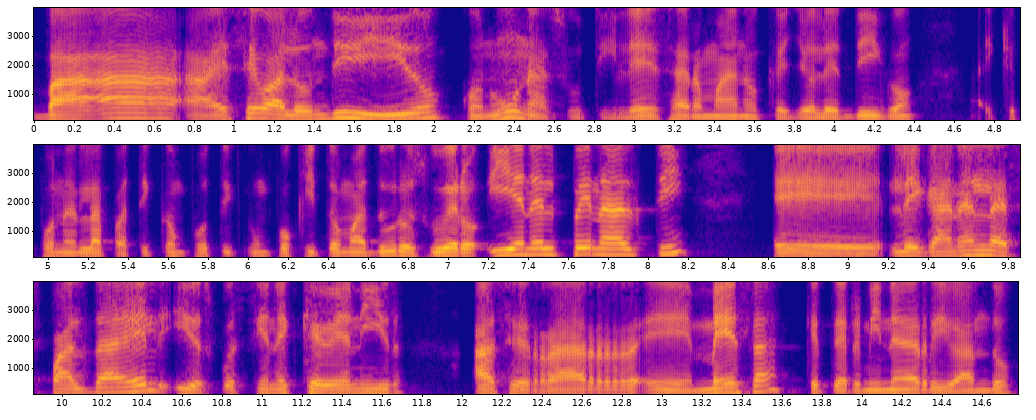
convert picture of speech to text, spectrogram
va a, a ese balón dividido con una sutileza, hermano, que yo les digo hay que poner la patica un, poquito más duro, Subero. Y en el penalti eh, le gana en la espalda a él y después tiene que venir a cerrar eh, Mesa, que termina derribando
